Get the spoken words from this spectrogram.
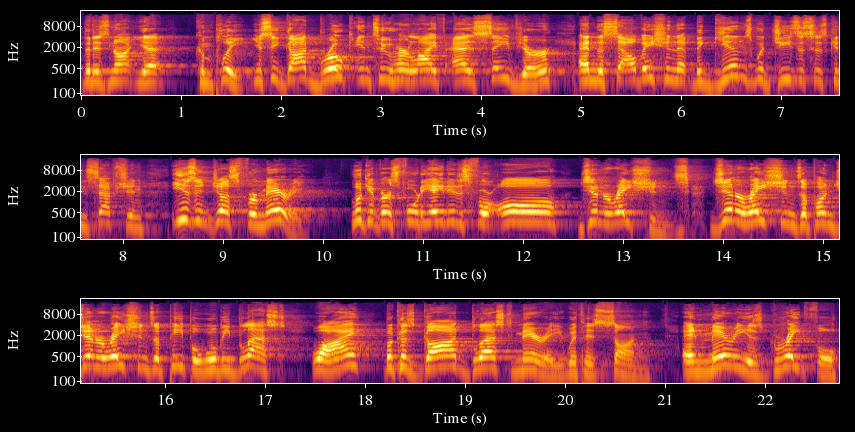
that is not yet complete. You see, God broke into her life as Savior, and the salvation that begins with Jesus' conception isn't just for Mary. Look at verse 48 it is for all generations. Generations upon generations of people will be blessed. Why? Because God blessed Mary with his son. And Mary is grateful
